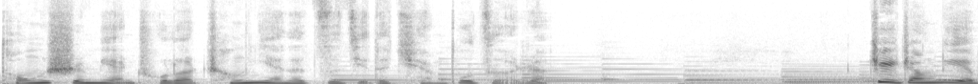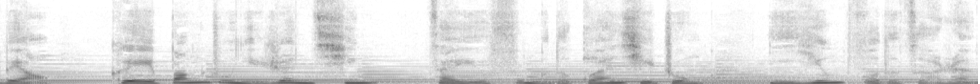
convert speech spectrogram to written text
同时免除了成年的自己的全部责任。这张列表可以帮助你认清在与父母的关系中你应负的责任。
